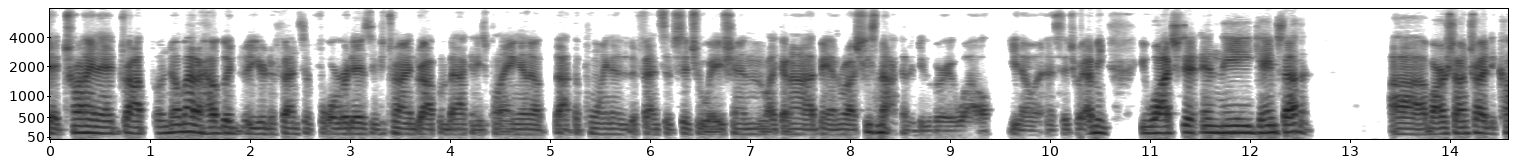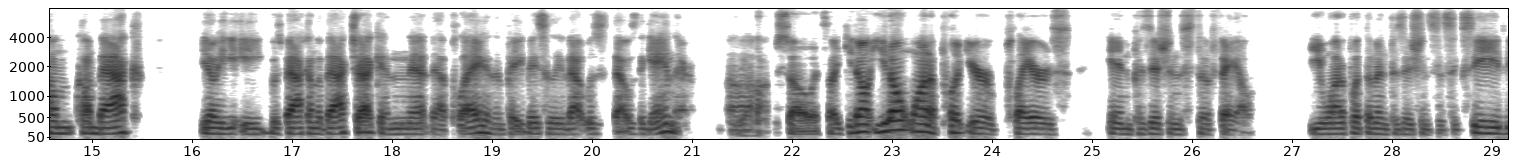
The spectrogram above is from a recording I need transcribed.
that trying to drop, no matter how good your defensive forward is, if you try and drop him back and he's playing in a at the point in a defensive situation like an odd man rush, he's not going to do very well. You know, in a situation. I mean, you watched it in the game seven. Uh, Marshawn tried to come come back you know, he, he was back on the back check and that, that play, and then basically that was that was the game there. Yeah. Uh, so it's like you don't you don't want to put your players in positions to fail. You want to put them in positions to succeed.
